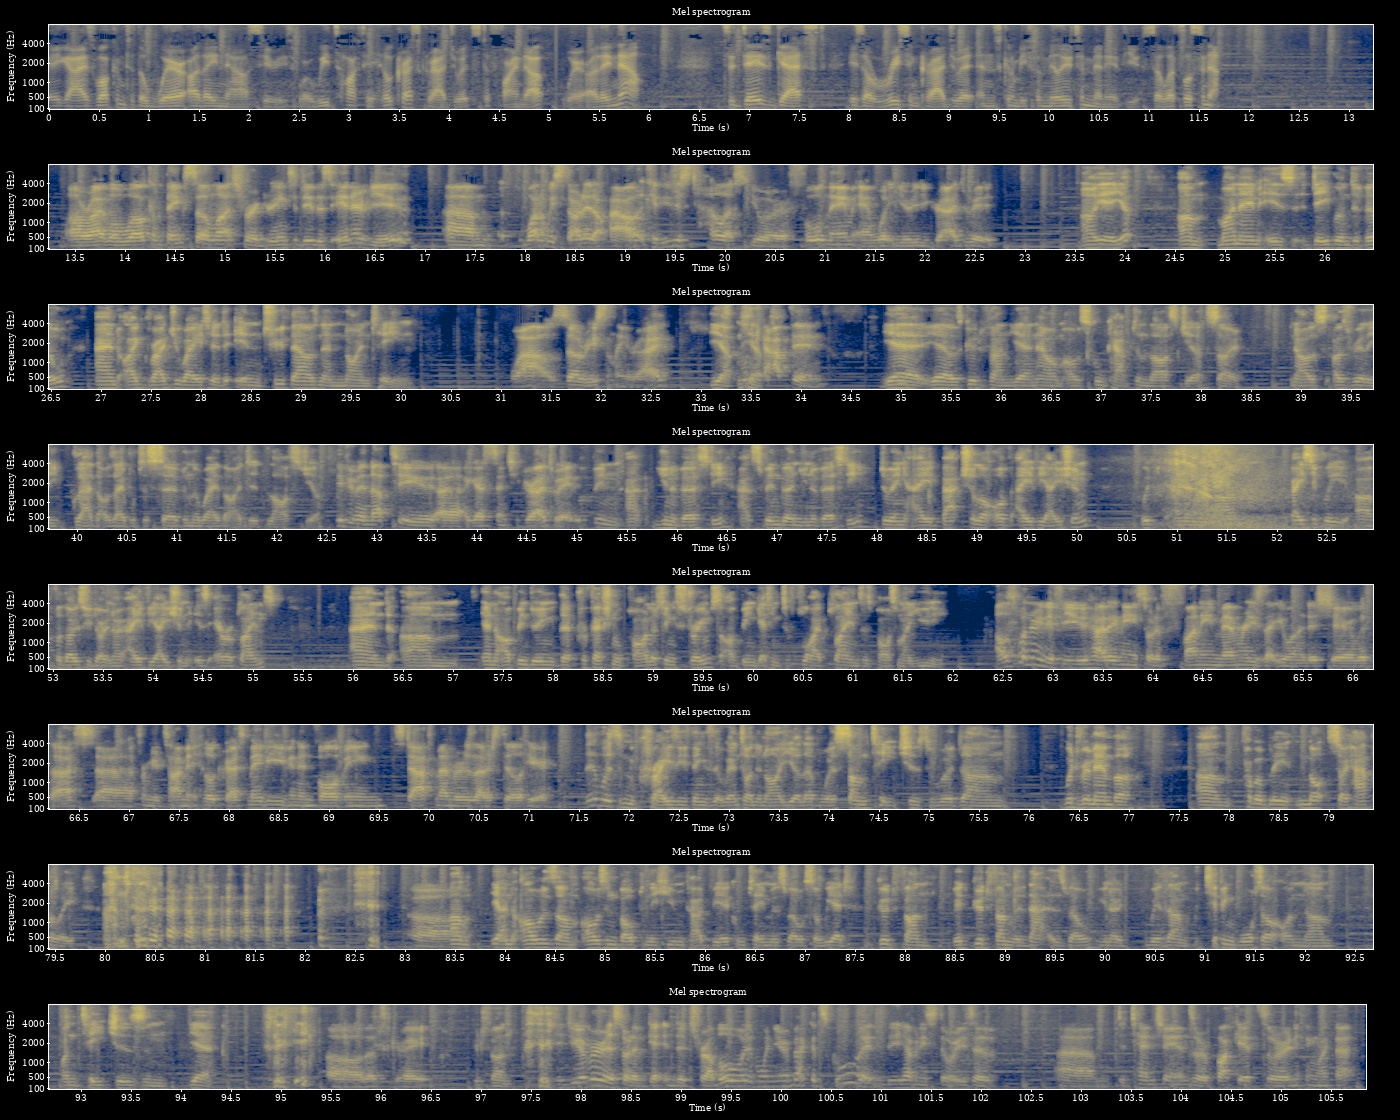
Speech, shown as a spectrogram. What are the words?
Hey guys, welcome to the Where Are They Now series, where we talk to Hillcrest graduates to find out where are they now. Today's guest is a recent graduate and is going to be familiar to many of you, so let's listen up. All right, well, welcome. Thanks so much for agreeing to do this interview. Um, why don't we start it out? Could you just tell us your full name and what year you graduated? Oh, yeah, yep. Um, my name is Deaghlan DeVille, and I graduated in 2019. Wow, so recently, right? Yeah, School yeah, Captain. yeah, yeah. It was good fun. Yeah, now I'm, I was school captain last year, so you know, I was I was really glad that I was able to serve in the way that I did last year. What have you been up to, uh, I guess, since you graduated? I've been at university at Swinburne University doing a bachelor of aviation, which and then um, basically uh, for those who don't know, aviation is aeroplanes. And um, and I've been doing the professional piloting stream, so I've been getting to fly planes as part of my uni. I was wondering if you had any sort of funny memories that you wanted to share with us uh, from your time at Hillcrest, maybe even involving staff members that are still here. There were some crazy things that went on in our year level, where some teachers would um, would remember, um, probably not so happily. oh, Um, yeah, and I was um, I was involved in the human powered vehicle team as well, so we had good fun. We had good fun with that as well. You know, with um, tipping water on um, on teachers and yeah, oh, that's great. good fun. Did you ever sort of get into trouble when, when you were back at school? And do you have any stories of um, detentions or buckets or anything like that?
